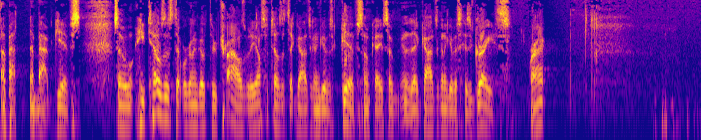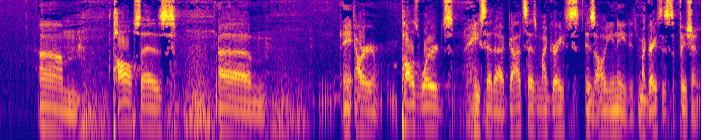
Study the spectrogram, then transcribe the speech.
about about gifts. So he tells us that we're going to go through trials, but he also tells us that God's going to give us gifts. Okay, so that God's going to give us His grace, right? Um, Paul says. Um, or Paul's words, he said, uh, God says, my grace is all you need. My grace is sufficient.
